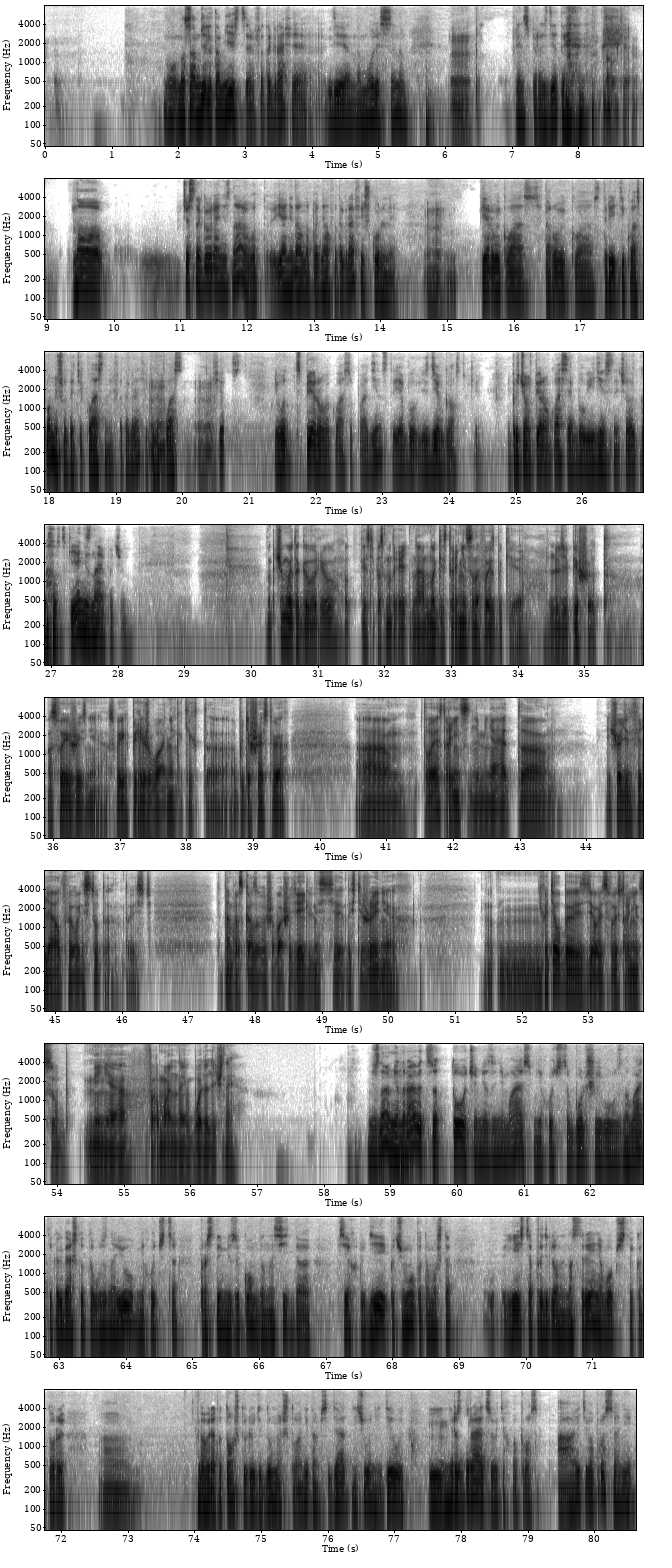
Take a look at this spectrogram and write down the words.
Ну, на самом деле там есть фотография, где я на море с сыном, mm. в принципе, раздеты. Okay. Но, честно говоря, не знаю. Вот я недавно поднял фотографии школьные. Mm-hmm. Первый класс, второй класс, третий класс. Помнишь вот эти классные фотографии, mm-hmm. когда класс mm-hmm. И вот с первого класса по одиннадцатый я был везде в галстуке. И причем в первом классе я был единственный человек в галстуке. Я не знаю почему. Ну, к чему это говорю? Вот если посмотреть на многие страницы на Фейсбуке, люди пишут о своей жизни, о своих переживаниях каких-то, о путешествиях. А твоя страница для меня – это еще один филиал твоего института. То есть ты там рассказываешь о вашей деятельности, достижениях. Вот не хотел бы сделать свою страницу менее формальной, более личной? Не знаю, мне нравится то, чем я занимаюсь, мне хочется больше его узнавать, и когда я что-то узнаю, мне хочется простым языком доносить до всех людей. Почему? Потому что есть определенные настроения в обществе, которые э, говорят о том, что люди думают, что они там сидят, ничего не делают и не разбираются в этих вопросах. А эти вопросы, они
